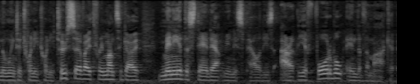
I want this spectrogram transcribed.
in the winter 2022 survey three months ago, many of the standout municipalities are at the affordable end of the market.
